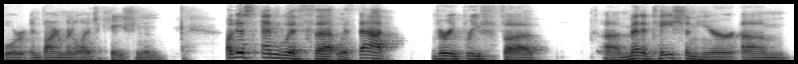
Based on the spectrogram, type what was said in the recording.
for environmental education. And I'll just end with uh, with that very brief uh, uh, meditation here. Um,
